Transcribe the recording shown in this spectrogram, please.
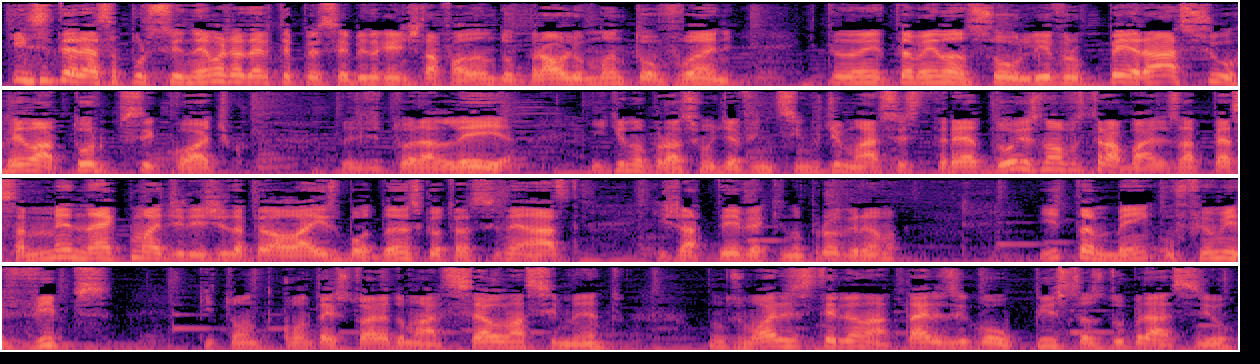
Quem se interessa por cinema já deve ter percebido que a gente está falando do Braulio Mantovani, que também lançou o livro Perácio Relator Psicótico, da editora Leia, e que no próximo dia 25 de março estreia dois novos trabalhos: a peça Menecma, dirigida pela Laís Bodansky, outra cineasta, que já teve aqui no programa, e também o filme Vips, que conta a história do Marcelo Nascimento, um dos maiores estelionatários e golpistas do Brasil,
